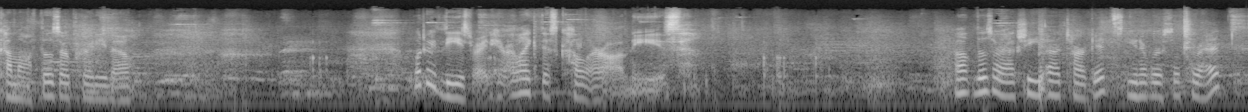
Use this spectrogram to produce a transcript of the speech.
come off. Those are pretty though. What are these right here? I like this color on these. Oh, those are actually uh, Targets, Universal Threads.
